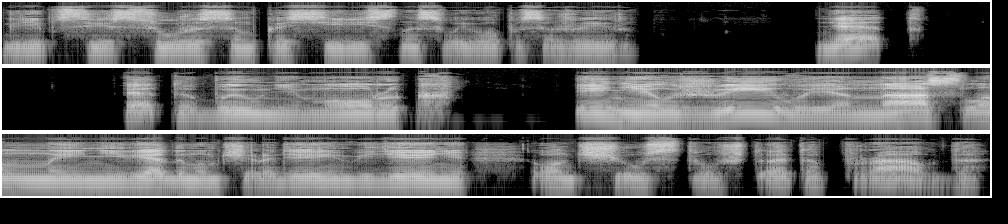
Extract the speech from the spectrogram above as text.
Грибцы с ужасом косились на своего пассажира. Нет, это был не морок и не лживое, насланное неведомым чародеем видение. Он чувствовал, что это правда,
